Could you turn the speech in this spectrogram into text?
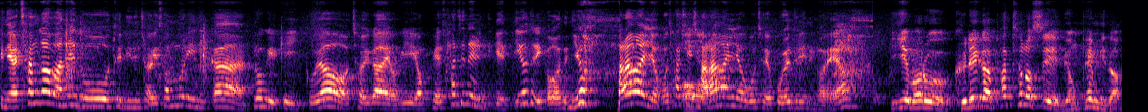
그냥 참가만 해도 드리는 저희 선물이니까 게 이렇게 있고요. 저희가 여기 옆에 사진을 이렇게 띄워드릴 거거든요. 자랑하려고 사실 어. 자랑하려고 저희 보여드리는 거예요. 이게 바로 그레가 파트너스의 명패입니다.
